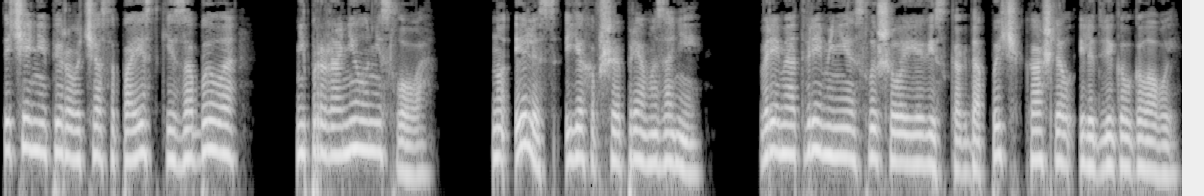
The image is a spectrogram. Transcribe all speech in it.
В течение первого часа поездки Изабелла не проронила ни слова. Но Элис, ехавшая прямо за ней, время от времени слышала ее визг, когда Пэтч кашлял или двигал головой.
